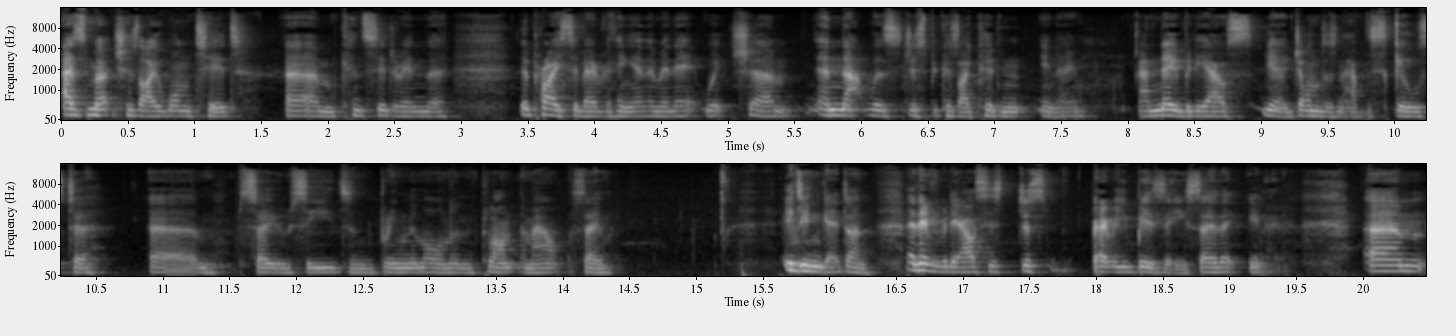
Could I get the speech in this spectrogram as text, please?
as much as I wanted, um, considering the the price of everything in the minute. Which um, and that was just because I couldn't, you know, and nobody else. You know, John doesn't have the skills to um, sow seeds and bring them on and plant them out. So it didn't get done, and everybody else is just very busy. So that you know. Um,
